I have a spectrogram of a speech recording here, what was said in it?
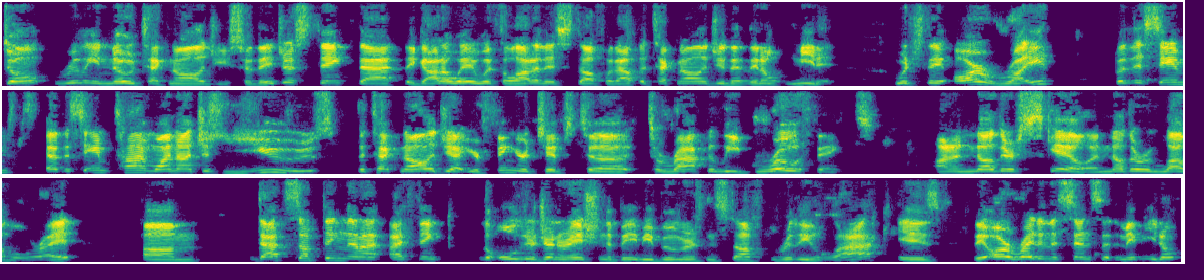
don't really know technology. So they just think that they got away with a lot of this stuff without the technology, that they don't need it, which they are right. But at the same at the same time, why not just use the technology at your fingertips to to rapidly grow things on another scale, another level, right? Um, that's something that I, I think the older generation, the baby boomers and stuff, really lack. Is they are right in the sense that maybe you don't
